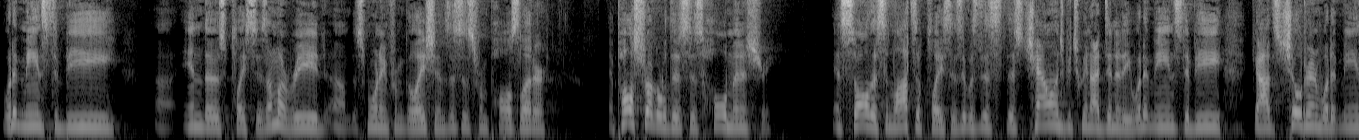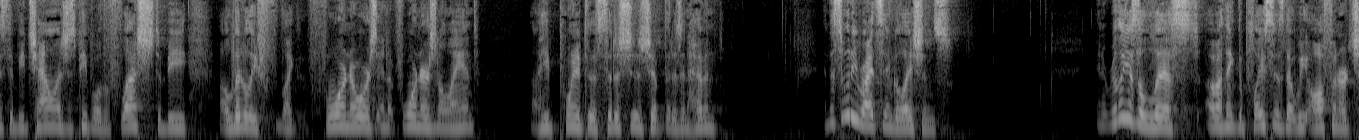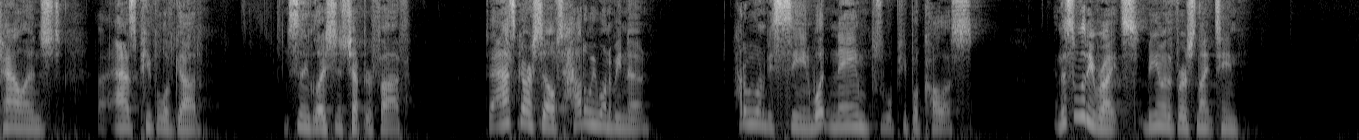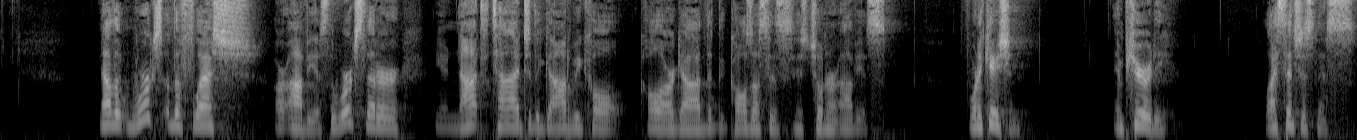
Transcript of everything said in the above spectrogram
What it means to be uh, in those places. I'm going to read um, this morning from Galatians. This is from Paul's letter. And Paul struggled with this his whole ministry and saw this in lots of places. It was this, this challenge between identity, what it means to be God's children, what it means to be challenged as people of the flesh, to be uh, literally f- like foreigners in, foreigners in a land. Uh, he pointed to the citizenship that is in heaven. And this is what he writes in Galatians. And it really is a list of, I think, the places that we often are challenged uh, as people of God. This is in Galatians chapter 5 to ask ourselves how do we want to be known? How do we want to be seen? What names will people call us? And this is what he writes, beginning with verse 19. Now, the works of the flesh are obvious. The works that are you know, not tied to the God we call, call our God, that calls us his, his children, are obvious fornication, impurity, licentiousness,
